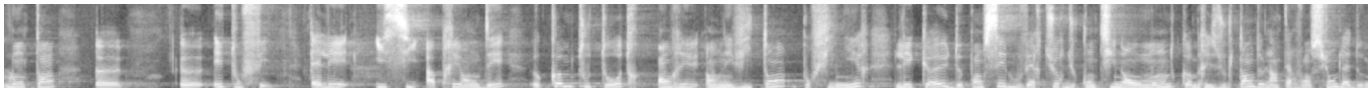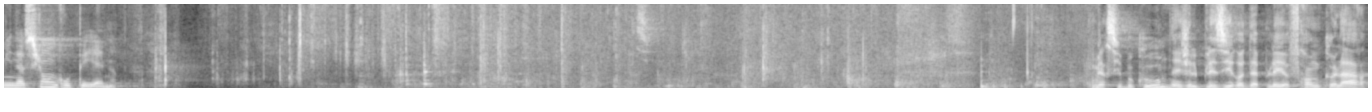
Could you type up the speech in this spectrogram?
longtemps euh, euh, étouffées. Elle est ici appréhendée euh, comme tout autre en évitant, pour finir, l'écueil de penser l'ouverture du continent au monde comme résultant de l'intervention de la domination européenne. Merci beaucoup. Et j'ai le plaisir d'appeler Franck Collard,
